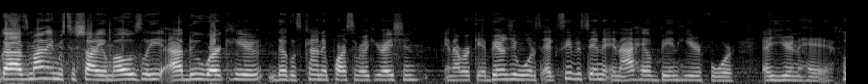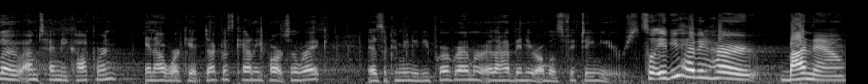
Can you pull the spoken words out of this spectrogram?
guys, my name is Tashaya Mosley. I do work here Douglas County Parks and Recreation and I work at Boundary Waters Activity Center and I have been here for a year and a half. Hello, I'm Tammy Cochran, and I work at Douglas County Parks and Rec as a community programmer, and I have been here almost 15 years. So if you haven't heard by now,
